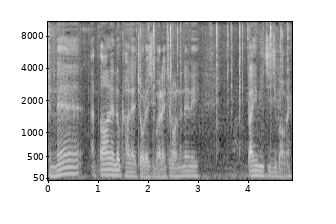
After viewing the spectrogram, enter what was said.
ကနေအသားနဲ့လောက်ထားတဲ့အကျော်လည်းရှိပါတယ်ကျွန်တော်နည်းနည်းလေးပိုင်းပြီးကြည့်ကြည့်ပါမယ်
